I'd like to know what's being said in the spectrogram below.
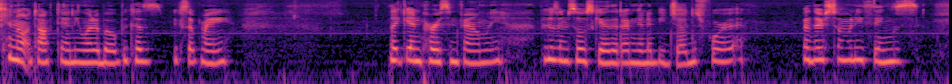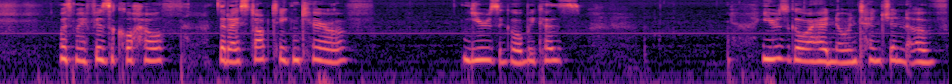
cannot talk to anyone about because, except my, like, in person family, because I'm so scared that I'm gonna be judged for it. But there's so many things with my physical health that I stopped taking care of years ago because years ago I had no intention of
